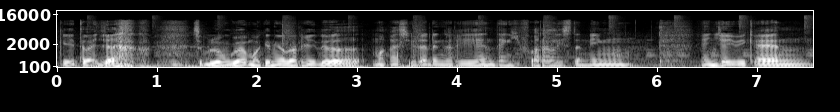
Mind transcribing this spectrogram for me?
Oke itu aja. Sebelum gue makin ngalor gitu Makasih udah dengerin Thank you for listening. Enjoy weekend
